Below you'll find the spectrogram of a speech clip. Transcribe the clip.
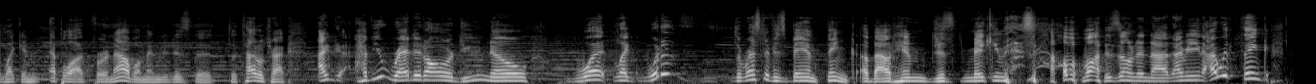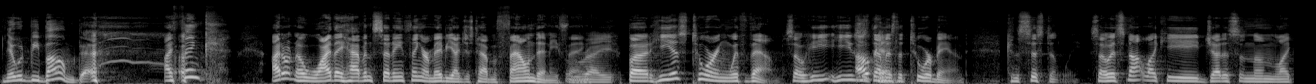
like an epilogue for an album, and it is the the title track. I have you read it all, or do you know what like what does the rest of his band think about him just making this album on his own and not? I mean, I would think they would be bummed. I think I don't know why they haven't said anything, or maybe I just haven't found anything. Right. But he is touring with them, so he he uses them as the tour band consistently. So it's not like he jettisoned them like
